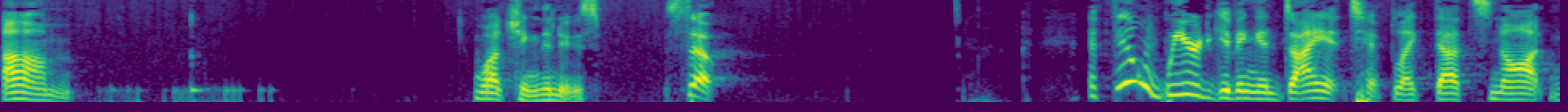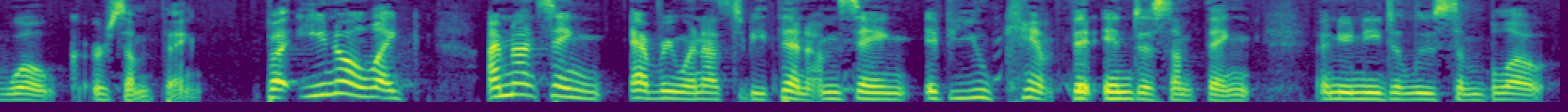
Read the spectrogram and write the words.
um, watching the news. So I feel weird giving a diet tip like that's not woke or something. But you know, like, I'm not saying everyone has to be thin. I'm saying if you can't fit into something and you need to lose some bloat,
